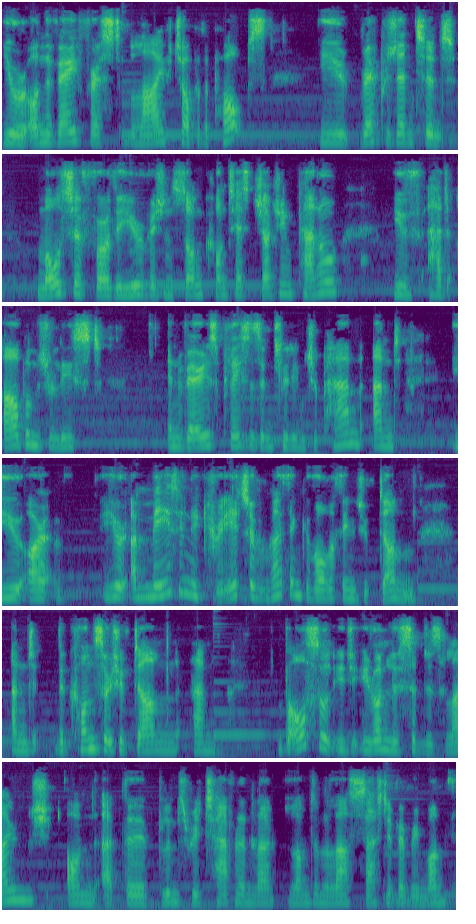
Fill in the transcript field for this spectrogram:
you were on the very first live Top of the Pops. You represented Malta for the Eurovision Song Contest judging panel. You've had albums released in various places, including Japan, and you are you're amazingly creative. When I think of all the things you've done, and the concerts you've done, and but also you, you run Lucinda's Lounge on at the Bloomsbury Tavern in London the last Saturday of every month,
